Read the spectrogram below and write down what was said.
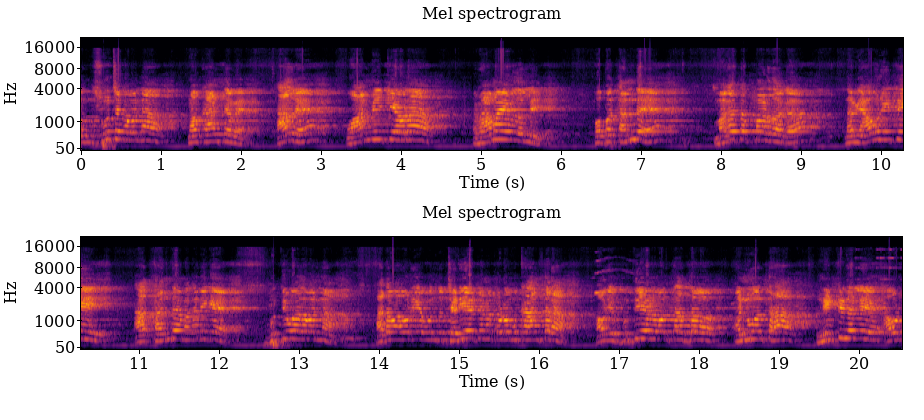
ಒಂದು ಸೂಚಕವನ್ನು ನಾವು ಕಾಣ್ತೇವೆ. ಆದರೆ ವಾಲ್ಮೀಕಿಯವರ ರಾಮಾಯಣದಲ್ಲಿ ಒಬ್ಬ ತಂದೆ ಮಗ ತಪ್ಪು ಮಾಡಿದಾಗ ನಾವು ಯಾವ ರೀತಿ ಆ ತಂದೆ ಮಗನಿಗೆ ಬುದ್ಧಿವಾದವನ್ನ ಅಥವಾ ಅವರಿಗೆ ಒಂದು ಚಡಿಯೇಟನ ಕೊಡೋ ಮುಖಾಂತರ ಅವರಿಗೆ ಬುದ್ಧಿ ಹೇಳುವಂತಹದ್ದು ಅನ್ನುವಂತಹ ನಿಟ್ಟಿನಲ್ಲಿ ಅವರು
